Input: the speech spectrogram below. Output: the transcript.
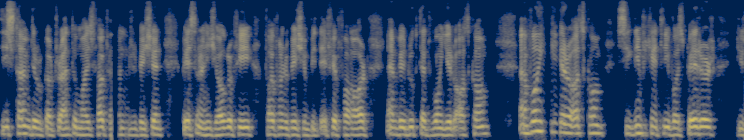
This time they got randomized 500 patients based on angiography, 500 patients with FFR, and we looked at one-year outcome. And one-year outcome significantly was better you,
